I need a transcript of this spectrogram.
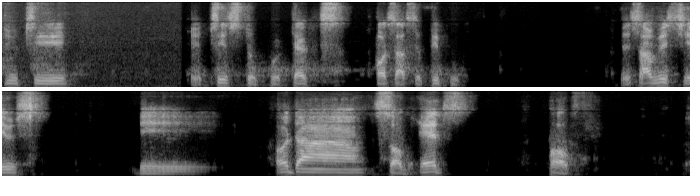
duty it is to protect us as a people the service chiefs, the other subheads of uh,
